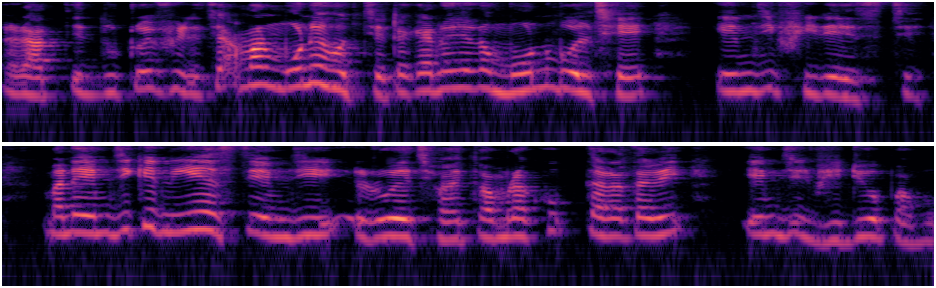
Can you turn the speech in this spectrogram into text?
রাত্রি দুটোই ফিরেছে। আমার মনে হচ্ছে এটা কেন যেন মন বলছে এমজি ফিরে এসছে। মানে এমজিকে নিয়ে এসছে, এমজি রয়েছে। হয়তো আমরা খুব তাড়াতাড়ি এমজির ভিডিও পাবো।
